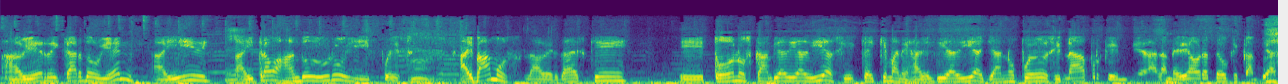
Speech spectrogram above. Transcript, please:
Javier, Ricardo, bien, ahí, ahí trabajando duro y pues ahí vamos. La verdad es que eh, todo nos cambia día a día, así que hay que manejar el día a día. Ya no puedo decir nada porque a la media hora tengo que cambiar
